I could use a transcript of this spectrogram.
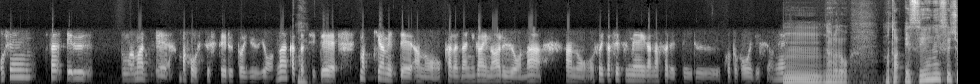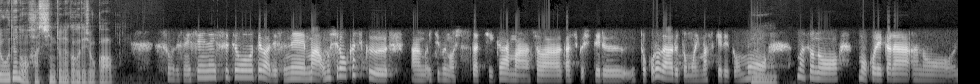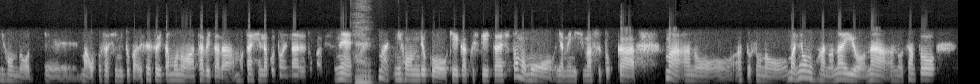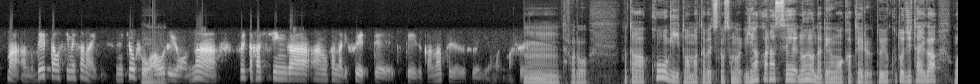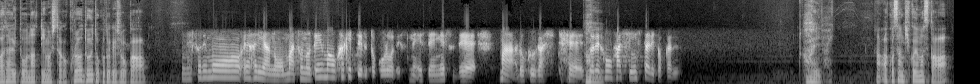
汚染されているままで、まあ、放出しているというような形で、はい、まあ、極めてあの体に害のあるようなあのそういった説明がなされていることが多いですよね。うんなるほど。また SNS 上での発信というのはいかがでしょうか？そうですね。SNS 上ではですね、まあ、面白おかしくあの一部の人たちが、まあ、騒がしくしているところがあると思いますけれども、うん、まあ、そのもうこれからあの日本の、えーまあ、お刺身とかですねそういったものは食べたらもう大変なことになるとかですね、はい、まあ、日本旅行を計画していた人ももうやめにしますとか、まあ、あのあとその、まあ、ネオン波のないようなあのちゃんとまあ、あのデータを示さないですね恐怖を煽るような、そういった発信があのかなり増えてきているかなというふうに思います。うんなるほどまた、抗議とはまた別のその嫌がらせのような電話をかけるということ自体が話題となっていましたが、これはどういったことでしょうか？ね、それもやはりあの、まあ、その電話をかけているところをですね SNS で、まあ、録画して、それを発信したりとかはい、はい、あ、あこさん聞こえますか？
